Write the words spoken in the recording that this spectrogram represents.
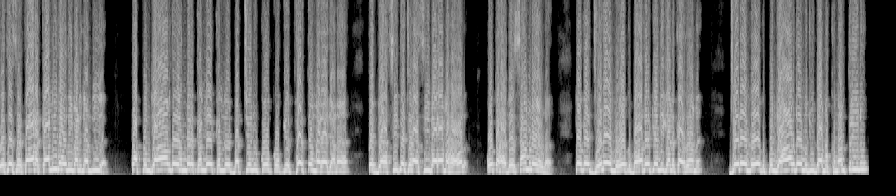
ਇੱਥੇ ਸਰਕਾਰ ਅਕਾਲੀ ਦਲ ਦੀ ਬਣ ਜਾਂਦੀ ਹੈ, ਤਾਂ ਪੰਜਾਬ ਦੇ ਅੰਦਰ ਕੱਲੇ ਕੱਲੇ ਬੱਚੇ ਨੂੰ ਕੋ ਕੋ ਕੇ ਫਿਰ ਤੋਂ ਮਰਿਆ ਜਾਣਾ ਤੇ 82 ਤੇ 84 ਵਾਲਾ ਮਾਹੌਲ ਉਹ ਤੁਹਾਡੇ ਸਾਹਮਣੇ ਆਉਣਾ। ਕਿਉਂਕਿ ਜਿਹੜੇ ਲੋਕ ਬਾਦਲ ਕਿਆਂ ਦੀ ਗੱਲ ਕਰ ਰਹੇ ਨੇ ਜਿਹੜੇ ਲੋਕ ਪੰਜਾਬ ਦੇ ਮੌਜੂਦਾ ਮੁੱਖ ਮੰਤਰੀ ਨੂੰ,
